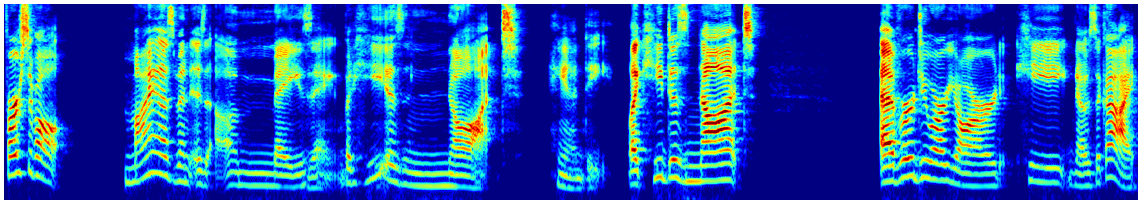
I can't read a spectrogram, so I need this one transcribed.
First of all, my husband is amazing, but he is not handy. Like he does not ever do our yard. He knows a guy.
